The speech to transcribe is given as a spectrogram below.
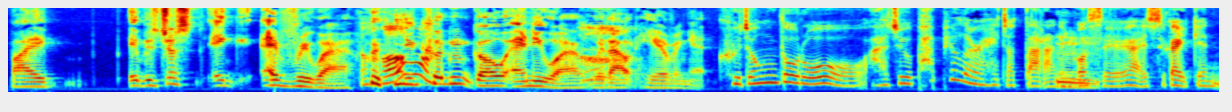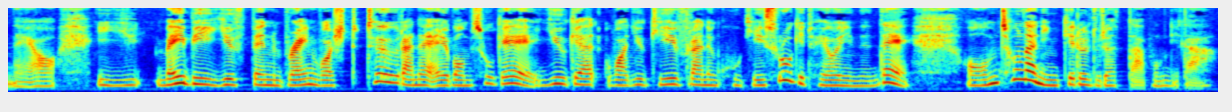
by it was just e- everywhere. you couldn't go anywhere without hearing it. 그 정도로 아주 popular해졌다라는 것을 알 수가 있겠네요. 이 Maybe You've Been Brainwashed Too라는 앨범 속에 You Get What You Give라는 곡이 수록이 되어 있는데 어, 엄청난 인기를 누렸다 봅니다.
